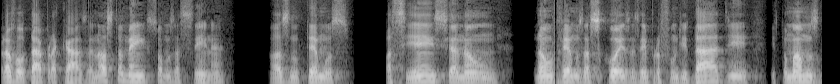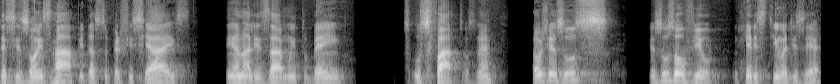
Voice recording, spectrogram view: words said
para voltar para casa. Nós também somos assim, né? Nós não temos paciência, não não vemos as coisas em profundidade e tomamos decisões rápidas, superficiais, sem analisar muito bem os fatos, né? Então Jesus Jesus ouviu o que eles tinham a dizer.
